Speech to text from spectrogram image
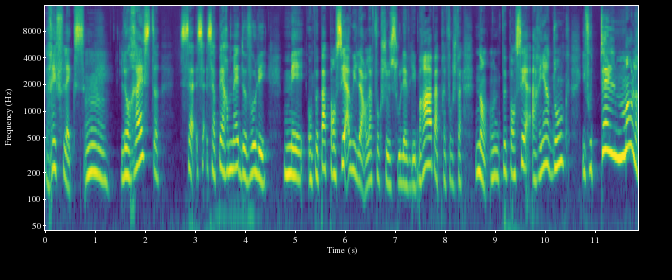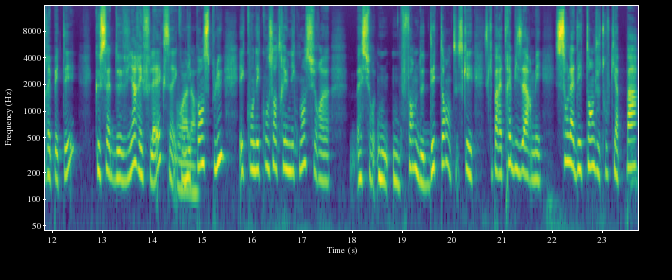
réflexe. Hmm. Le reste ça, ça- ça permet de voler, mais on peut pas penser ah oui alors là faut que je soulève les bras, après faut que je fasse. Non on ne peut penser à rien. Donc il faut tellement le répéter que ça devient réflexe et qu'on n'y Voilà. pense plus et qu'on est concentré uniquement sur euh, bah, sur une, une forme de détente, ce qui est ce qui paraît très bizarre, mais sans la détente je trouve qu'il n'y a pas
